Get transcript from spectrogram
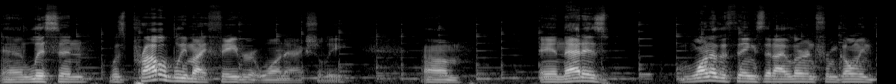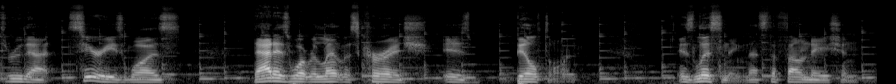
And listen was probably my favorite one, actually. Um, and that is one of the things that I learned from going through that series was that is what relentless courage is built on is listening. That's the foundation.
